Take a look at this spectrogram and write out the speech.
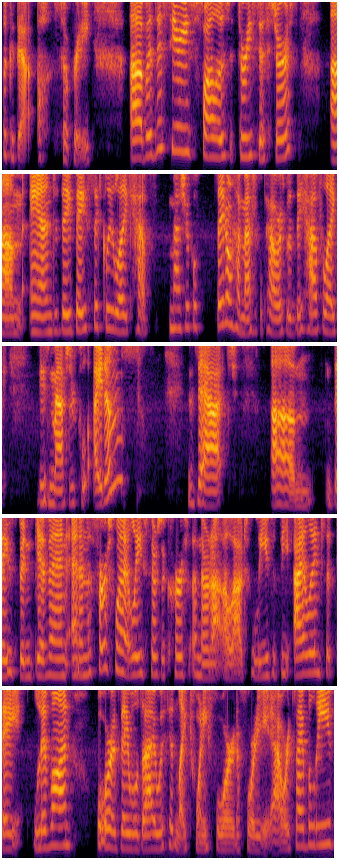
Look at that. Oh, so pretty. Uh, but this series follows three sisters, um, and they basically like have magical, they don't have magical powers, but they have like these magical items that um, they've been given. And in the first one, at least, there's a curse and they're not allowed to leave the island that they live on or they will die within like 24 to 48 hours, I believe,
